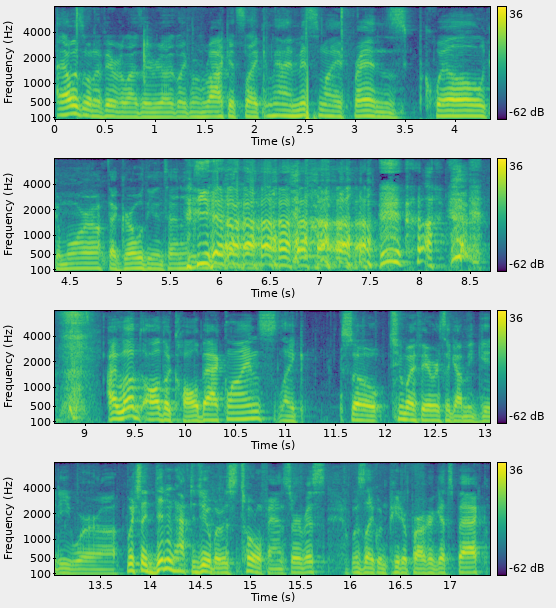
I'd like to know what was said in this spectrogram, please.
that was one of my favorite lines I realized. Like when Rocket's like, man, I miss my friends, Quill, Gamora, that girl with the antennas. I loved all the callback lines. Like, so two of my favorites that got me giddy were, uh, which they didn't have to do, but it was total fan service. Was like when Peter Parker gets back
